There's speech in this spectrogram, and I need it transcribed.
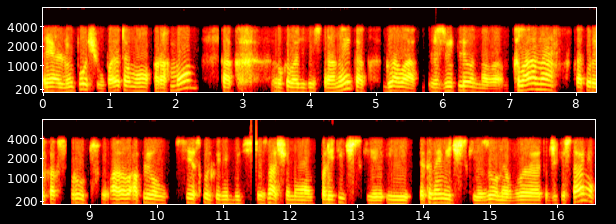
реальную почву. Поэтому Рахмон, как руководитель страны, как глава разветвленного клана, который как спрут оплел все сколько-нибудь значимые политические и экономические зоны в Таджикистане,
